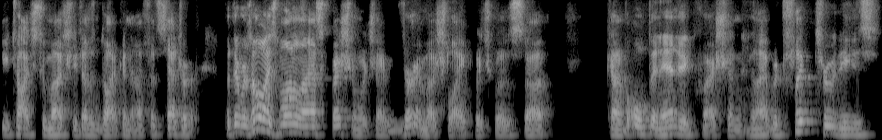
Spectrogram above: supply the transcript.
he talks too much, he doesn't talk enough, etc. But there was always one last question, which I very much liked, which was uh, kind of open-ended question. And I would flip through these,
